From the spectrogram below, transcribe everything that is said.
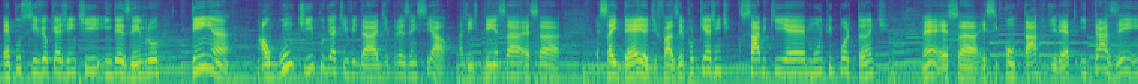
é possível que a gente em dezembro tenha algum tipo de atividade presencial. A gente tem essa, essa, essa ideia de fazer porque a gente sabe que é muito importante né, essa, esse contato direto e trazer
